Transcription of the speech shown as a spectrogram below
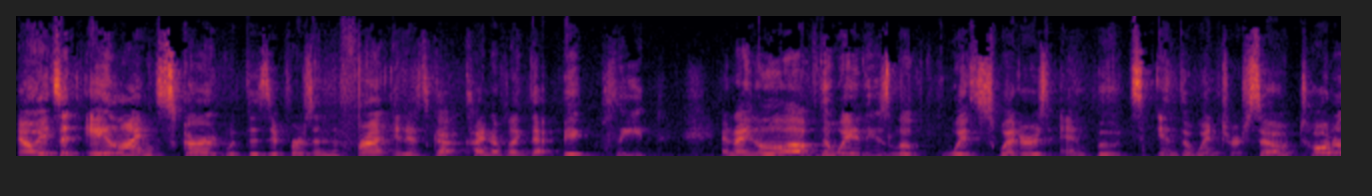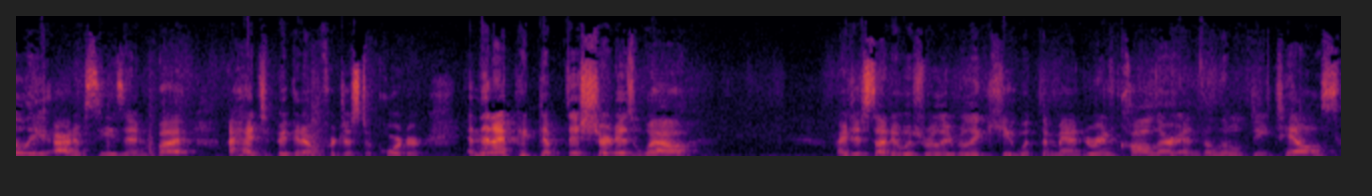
Now it's an A-line skirt with the zippers in the front and it's got kind of like that big pleat and I love the way these look with sweaters and boots in the winter. So totally out of season, but I had to pick it up for just a quarter. And then I picked up this shirt as well. I just thought it was really, really cute with the mandarin collar and the little details.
